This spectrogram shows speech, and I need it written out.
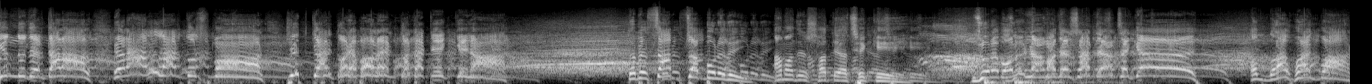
হিন্দুদের দালাল, এরা আল্লাহর দুশ্মন। চিৎকার করে বলেন কথা ঠিক কিনা? তবে চাপ চাপ বলে দেই, আমাদের সাথে আছে কে? জোরে বলেন না, আমাদের সাথে আছে কে? আল্লাহু আকবার।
